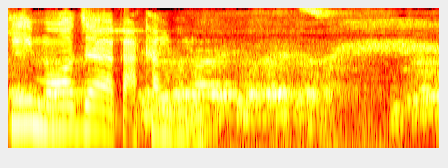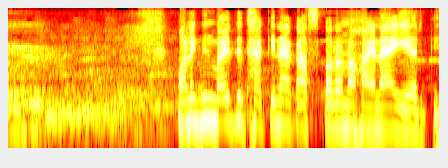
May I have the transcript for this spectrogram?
কি মজা কাঁঠালগুলো। অনেকদিন বাড়িতে থাকি না, কাজ করানো হয় না এই আর কি।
